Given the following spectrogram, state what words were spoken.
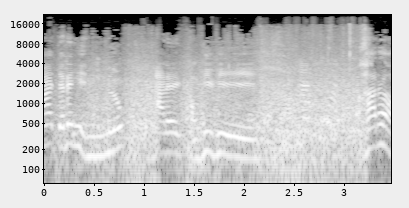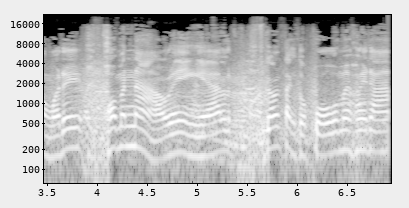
ว่าจะได้เห็นลุคอะไรของพีพีคาดหวังว่าได้พอมันหนาวอะไรอย่างเงี้ย ก็แต่งตัวโป๊ก็ไม่ค่อยได้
